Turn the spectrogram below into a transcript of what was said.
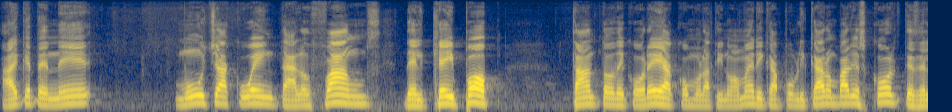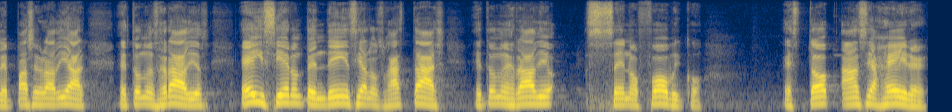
Hay que tener mucha cuenta. Los fans del K-pop, tanto de Corea como Latinoamérica, publicaron varios cortes del espacio radial, esto no es radio, e hicieron tendencia a los hashtags, esto no es radio xenofóbico, stop ansia hater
